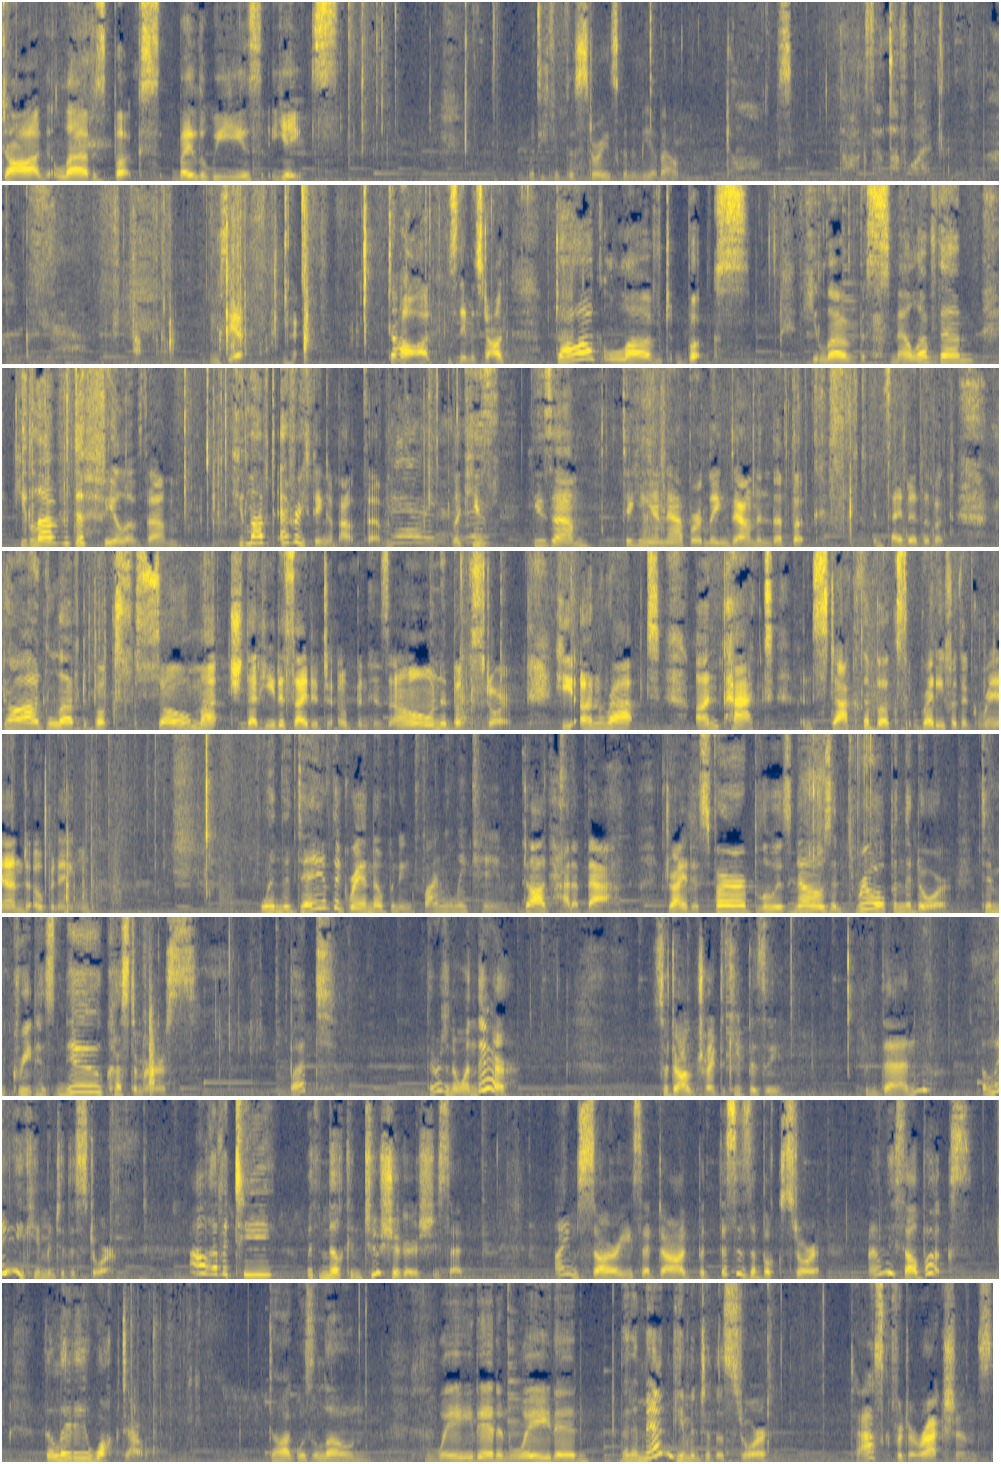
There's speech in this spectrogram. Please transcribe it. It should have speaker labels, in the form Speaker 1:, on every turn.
Speaker 1: Dog Loves Books by Louise Yates. What do you think this story is going to be about?
Speaker 2: Dogs.
Speaker 1: Dogs that love what?
Speaker 2: Books.
Speaker 1: You see it? Okay. Dog, his name is Dog. Dog loved books. He loved the smell of them. He loved the feel of them. He loved everything about them. Like he's he's um taking a nap or laying down in the book inside of the book. Dog loved books so much that he decided to open his own bookstore. He unwrapped, unpacked, and stacked the books ready for the grand opening. When the day of the grand opening finally came, Dog had a bath, dried his fur, blew his nose, and threw open the door to greet his new customers. But there was no one there. So Dog tried to keep busy. And then a lady came into the store. I'll have a tea with milk and two sugars, she said. I'm sorry, said Dog, but this is a bookstore. I only sell books. The lady walked out. Dog was alone. He waited and waited. Then a man came into the store to ask for directions.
